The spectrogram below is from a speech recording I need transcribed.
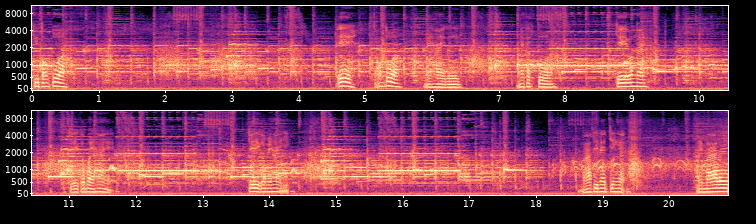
คิวสองตัว เอสองตัว ไม่ให้เลย ไม่สักตัว เจว่าไง เจก็ไม่ให้ เจก็ไม่ให้อีก มาสิแน่จริงอะไม่มาเลย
